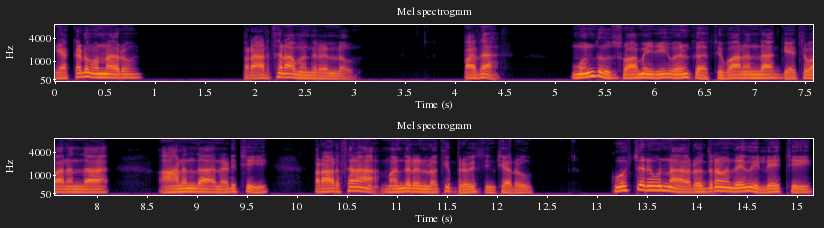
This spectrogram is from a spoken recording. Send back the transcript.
ఎక్కడ ఉన్నారు? ప్రార్థనా మందిరంలో. పద. ముందు స్వామీజీ వెనుక శివానంద కేశవానంద ఆనంద నడిచి ప్రార్థనా మందిరంలోకి ప్రవేశించారు. కూర్చొని ఉన్న రుద్రమదేవి లేచి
